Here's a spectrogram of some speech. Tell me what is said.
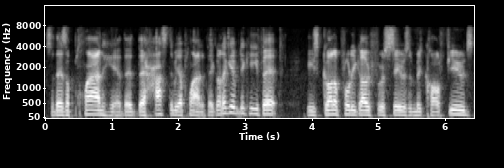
So there's a plan here. There, there has to be a plan. If they're going to give him to keep it, he's going to probably go through a series of mid card feuds,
